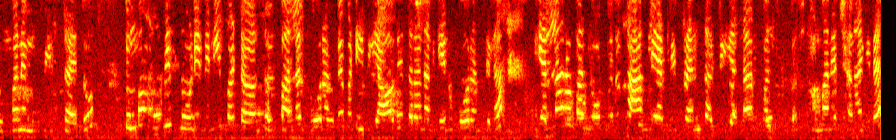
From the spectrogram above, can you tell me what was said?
ತುಂಬಾನೇ ಮೂವಿ ಇಷ್ಟ ಆಯ್ತು. ತುಂಬಾ ಮೂವೀಸ್ ನೋಡಿದೀನಿ ಬಟ್ ಸ್ವಲ್ಪ ಅಲ್ಲಲ್ಲಿ ಬೋರ್ ಆಗುತ್ತೆ ಬಟ್ ಇದು ಯಾವುದೇ ತರ ನನಗೇನು ಬೋರ್ ಅನ್ಸಿಲ್ಲ. ಎಲ್ಲರೂ ಬಂದು ನೋಡ್ಬೋದು ಫ್ಯಾಮಿಲಿ ಆಗ್ಲಿ ಫ್ರೆಂಡ್ಸ್ ಆಗ್ಲಿ ಎಲ್ಲರೂ ಬಂದು ನೋಡ್ಬೋದು ತುಂಬಾನೇ ಚೆನ್ನಾಗಿದೆ.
